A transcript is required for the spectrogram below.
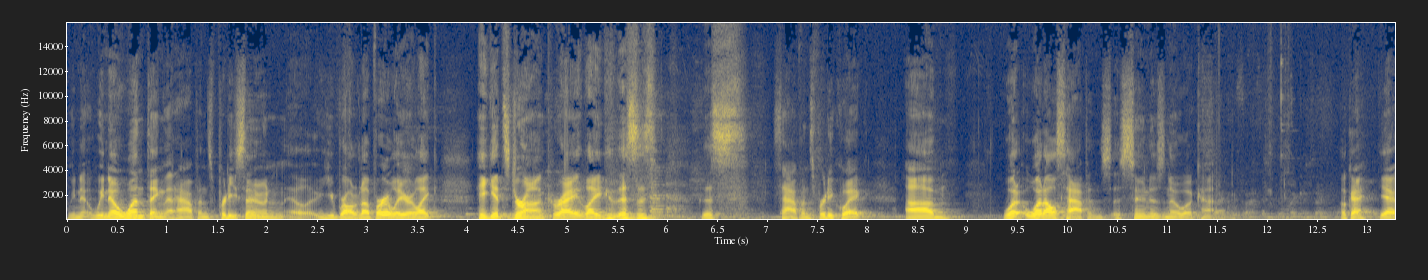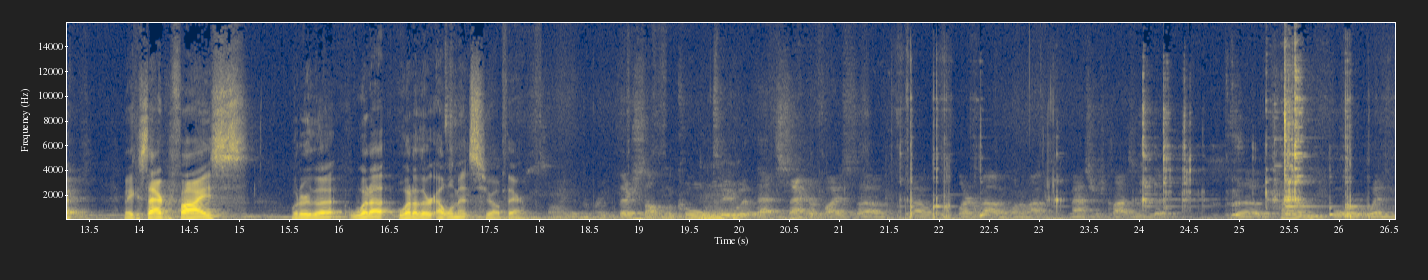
We know, we know one thing that happens pretty soon. Uh, You brought it up earlier, like he gets drunk, right? Like this is this, happens pretty quick. Um, what what else happens as soon as Noah? Con- okay, yeah, make a sacrifice. What are the what o- what other elements show up there? There's something cool too with that sacrifice uh, that I learned about in one of my master's classes. That the term for when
